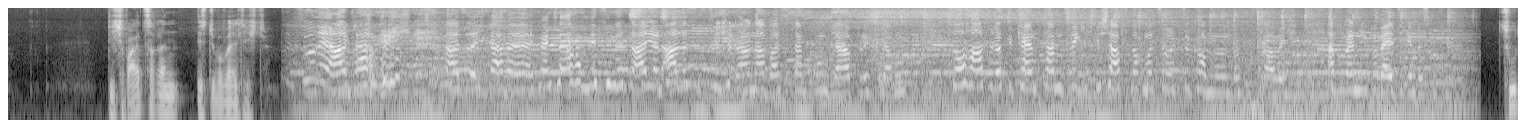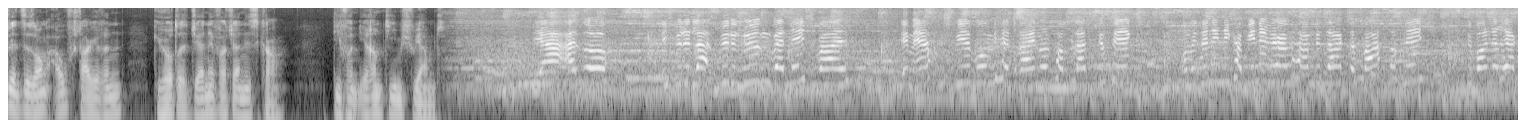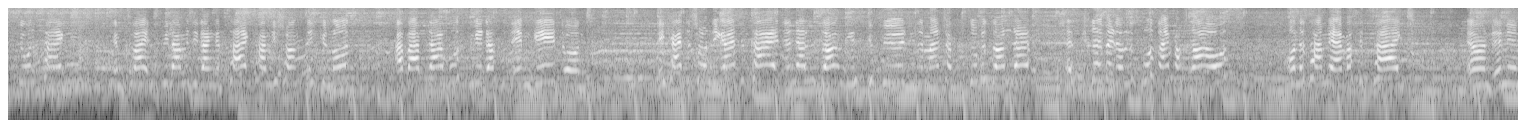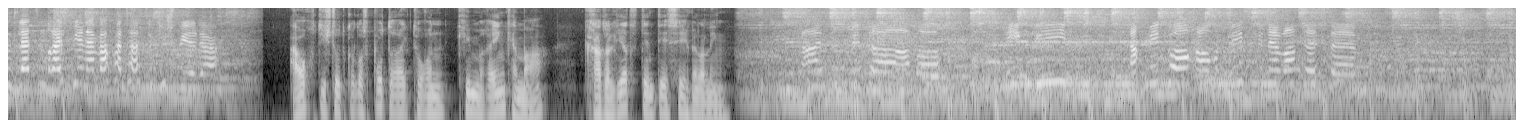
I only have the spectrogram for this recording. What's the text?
Die Schweizerin ist überwältigt. Surreal glaube ich. Also ich glaube, ich meine, klar haben wir jetzt die Medaille und alles ist sicher dran, aber es ist einfach unglaublich. Wir haben so hart für das gekämpft, haben es wirklich geschafft, nochmal zurückzukommen und das ist, glaube ich, einfach ein überwältigendes Gefühl. Zu den Saisonaufsteigerinnen gehörte Jennifer Janiska, die von ihrem Team schwärmt. Ja, also ich würde, würde lügen, wenn nicht, weil im ersten Spiel wurden wir hier 3-0 vom Platz gefegt und wir sind in die Kabine gegangen und haben gesagt, das war's noch nicht, wir wollen eine Reaktion zeigen. Im zweiten Spiel haben wir sie dann gezeigt, haben die Chance nicht genutzt, aber ab da wussten wir, dass es eben geht und ich hatte schon die ganze Zeit in der Saison dieses Gefühl, diese Mannschaft ist so besonders, es kribbelt und es muss einfach raus und das haben wir einfach gezeigt und in den letzten drei Spielen einfach fantastisch gespielt. Ja. Auch die Stuttgarter Sportdirektorin Kim Renkema gratuliert den DC-Schmetterling. Ja, es ist bitter, aber irgendwie nach Mittwoch auch ein bisschen erwartet. Ähm,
